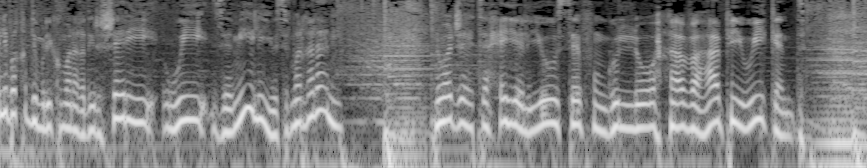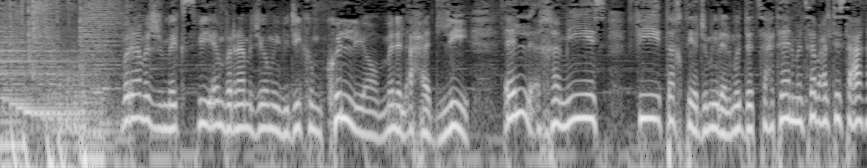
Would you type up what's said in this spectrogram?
اللي بقدمه لكم أنا غدير الشهري وزميلي يوسف مرغلاني. نوجه تحية ليوسف ونقول له have happy weekend برنامج مكس بي إم برنامج يومي بيجيكم كل يوم من الأحد للخميس في تغطية جميلة لمدة ساعتين من سبعة لتسعة.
